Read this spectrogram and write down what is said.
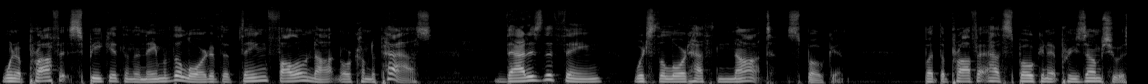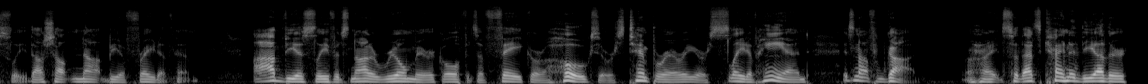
when a prophet speaketh in the name of the Lord, if the thing follow not nor come to pass, that is the thing which the Lord hath not spoken. But the prophet hath spoken it presumptuously. Thou shalt not be afraid of him. Obviously, if it's not a real miracle, if it's a fake or a hoax or it's temporary or sleight of hand, it's not from God. All right. So that's kind of the other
